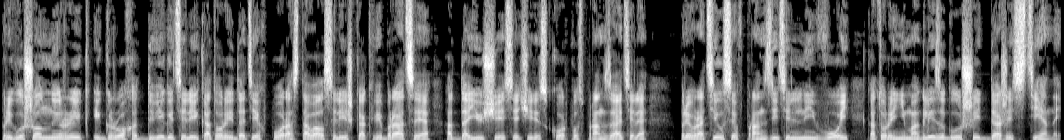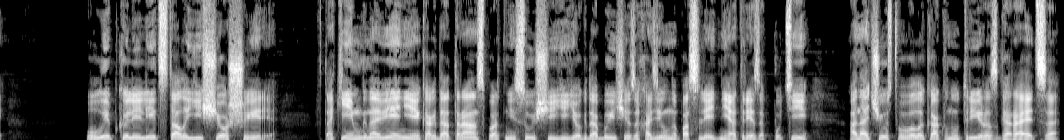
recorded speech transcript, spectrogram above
Приглушенный рык и грохот двигателей, который до тех пор оставался лишь как вибрация, отдающаяся через корпус пронзателя, превратился в пронзительный вой, который не могли заглушить даже стены. Улыбка Лилит стала еще шире. В такие мгновения, когда транспорт, несущий ее к добыче, заходил на последний отрезок пути — она чувствовала, как внутри разгорается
